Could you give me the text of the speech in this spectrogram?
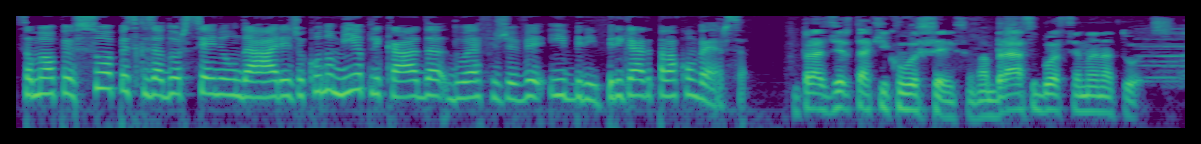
Samuel Pessoa, pesquisador sênior da área de economia aplicada do FGV IBRI. Obrigada pela conversa. Um prazer estar aqui com vocês. Um abraço e boa semana a todos.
